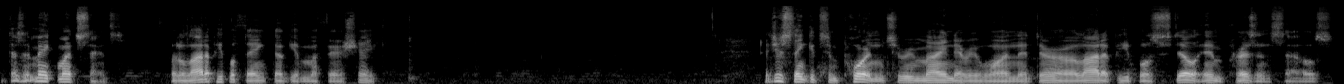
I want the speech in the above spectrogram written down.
It doesn't make much sense. But a lot of people think they'll give him a fair shake. I just think it's important to remind everyone that there are a lot of people still in prison cells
